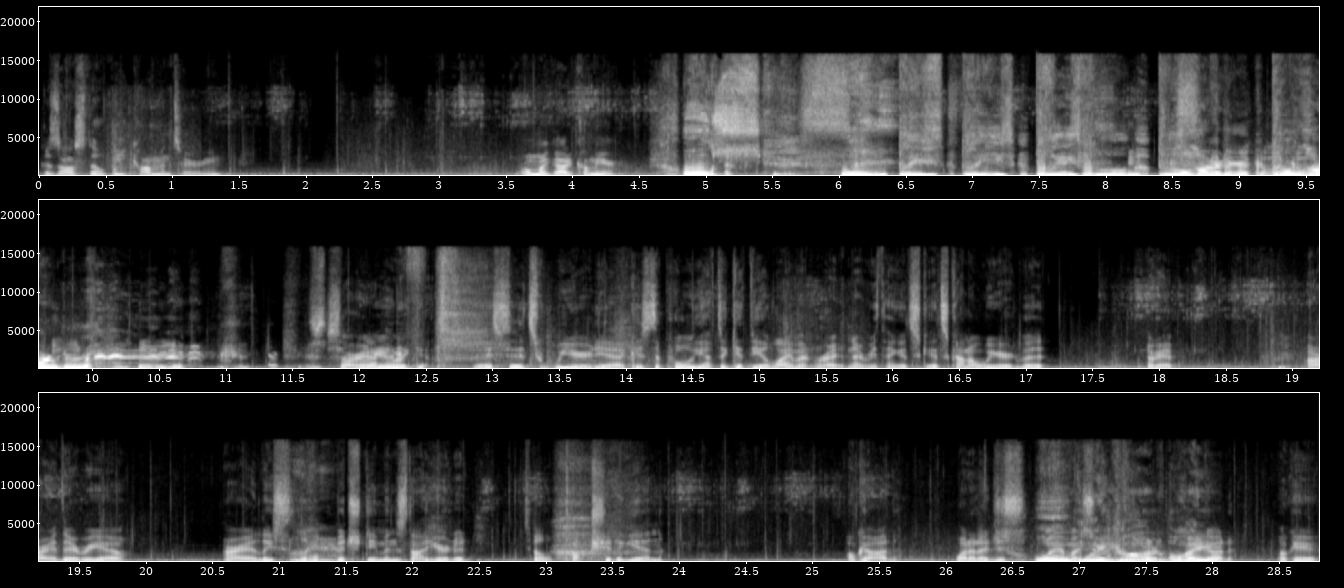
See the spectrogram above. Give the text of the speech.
Cause I'll still be commentating. Oh my god, come here. Oh, oh, please, please, please pull, pull harder, Come on, pull come on, come harder. on. There we go. Sorry, I had to get. It's it's weird, yeah, because the pool you have to get the alignment right and everything. It's it's kind of weird, but okay. All right, there we go. All right, at least the little bitch demon's not here to tell talk shit again. Oh God, why did I just? Oh why Oh am I my zooming forward? Oh my God. Okay.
